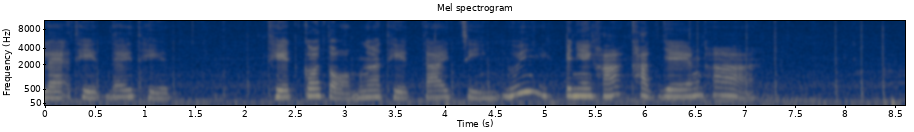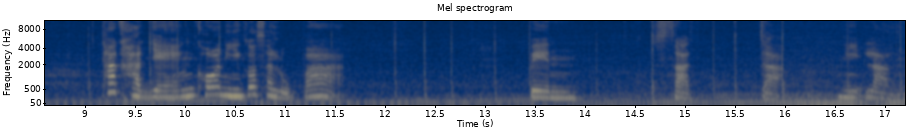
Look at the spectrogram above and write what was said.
และเท็จได้เท็จ เท็จก็ต่อเมื่อเท็จได้จริงเฮ้ย เป็นไงคะ ขัดแย้งค่ะ ถ้าขัดแย้งข้อนี้ก็สรุปว่า เป็นสัจจะนิรันดร์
